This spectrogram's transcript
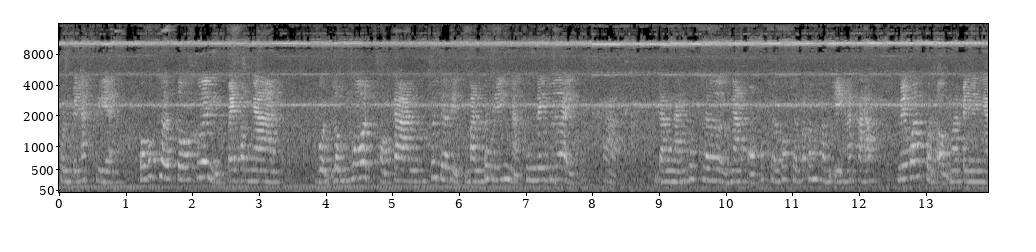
คนเป็นนักเรียน พอพวกเธอโตขึ้นไปทำงาน บทลงโทษของการทุจริตมันก็จะยิ่งหนักขึ้นเรื่อยๆค่ะ ดังนั้นพวกเธองานของพวกเธอพวกเธอก็ต้องทำเองนะคะ ไม่ว่าผลออกมาเป็นยังไง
